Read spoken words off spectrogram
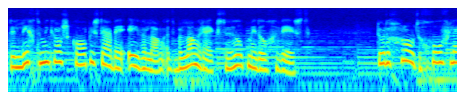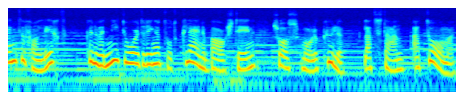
De lichtmicroscoop is daarbij eeuwenlang het belangrijkste hulpmiddel geweest. Door de grote golflengte van licht kunnen we niet doordringen tot kleine bouwstenen zoals moleculen, laat staan atomen.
